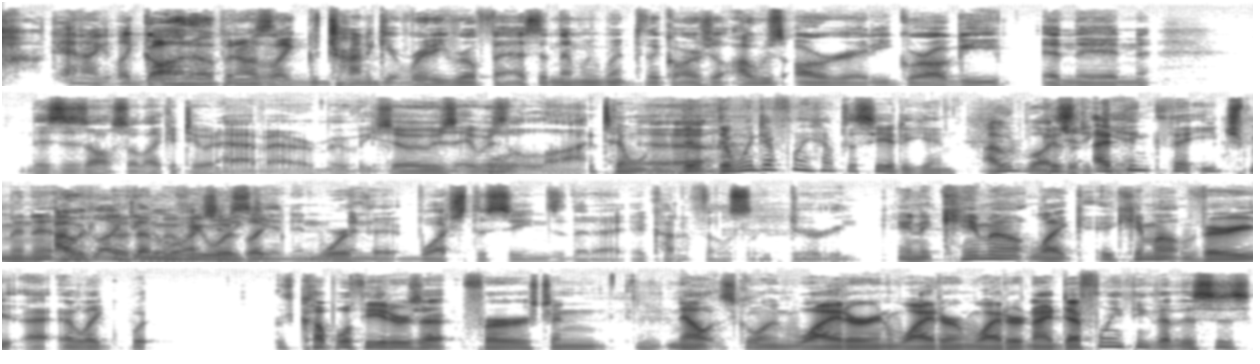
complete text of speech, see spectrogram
fuck? And I like got up and I was like trying to get ready real fast. And then we went to the car. So I was already groggy. And then this is also like a two and a half hour movie. So it was, it was a lot. Then, Uh, then- we definitely have to see it again. I would watch it I think that each minute I would like of that movie was like and, worth and it. watch the scenes that I, I kind of fell asleep during. and it came out like it came out very uh, uh, like what a couple theaters at first and now it's going wider and wider and wider and i definitely think that this is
